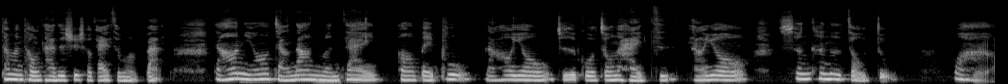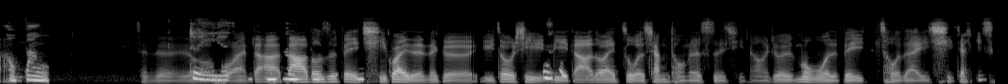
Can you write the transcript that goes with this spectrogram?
他们同才的需求该怎么办，然后你又讲到你们在呃北部，然后又就是国中的孩子，然后又深坑的走读，哇，好棒！真的，果然大家大家都是被奇怪的那个宇宙吸引力，大家都在做相同的事情，然后就会默默的被凑在一起这样子。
